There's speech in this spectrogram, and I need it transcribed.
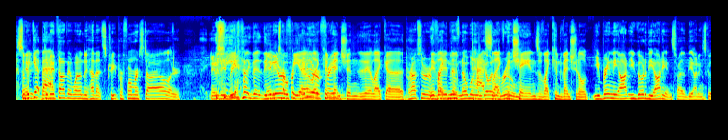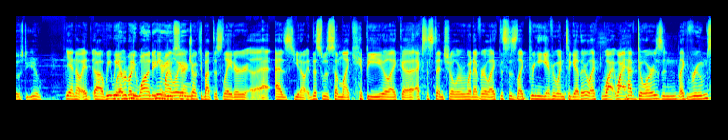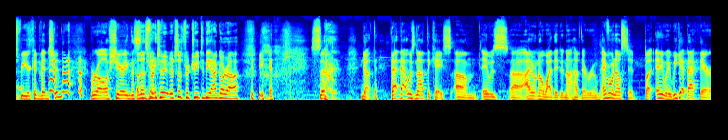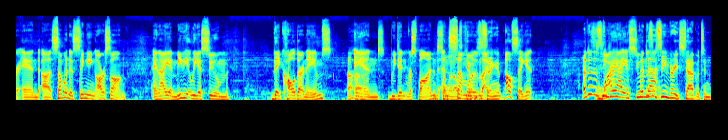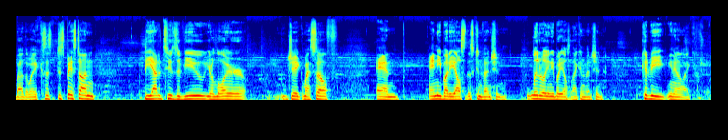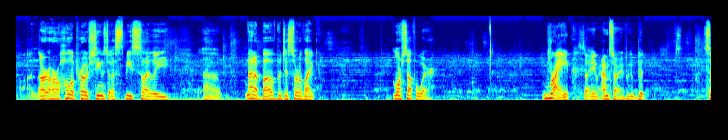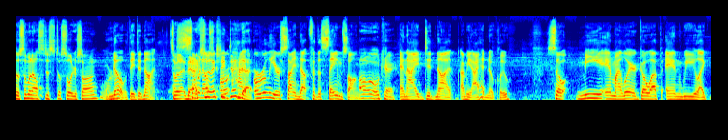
So we get back. Did they thought they wanted to have that street performer style, or maybe they re- yeah, like the, the maybe they were afra- Utopia maybe they were like afraid- convention. They're like uh Perhaps they were they've like afraid that no one would go in the like room. chains of like conventional. You bring the aud- you go to the audience rather than the audience goes to you. Yeah, no, it. Uh, we we Well, everybody we- wanted Me and my lawyer sing. joked about this later, uh, as you know, this was some like hippie, like uh, existential or whatever. Like this is like bringing everyone together. Like why why have doors and like rooms for your convention? We're all sharing the Let's same. retreat. Let's just retreat to the agora. yeah. So, no, th- that that was not the case. Um, it was uh, I don't know why they did not have their room. Everyone else did. But anyway, we get back there and uh, someone is singing our song, and I immediately assume they called our names. And we didn't respond, and, Uh-huh. someone else someone was like, sing. "I'll sing it." That doesn't seem Why very, I assume that doesn't that? seem very Saboten, by the way, because it's just based on the attitudes of you, your lawyer, Jake, myself, and anybody else at this convention. Literally anybody else at that convention could be, you know, like our, our whole approach seems to us be slightly uh, not above, but just sort of like more self-aware. Right. So anyway, I'm sorry, but so someone else just stole your song? Or? No, they did not. So Someone actually- else actually did had that. earlier signed up for the same song. Oh, okay. and I did not. I mean, I had no clue. So me and my lawyer go up and we like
